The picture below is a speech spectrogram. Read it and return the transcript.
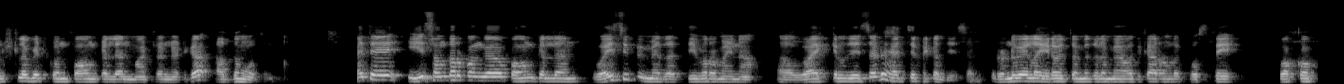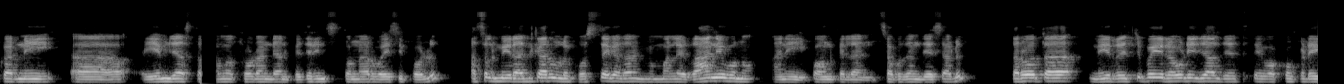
దృష్టిలో పెట్టుకొని పవన్ కళ్యాణ్ మాట్లాడినట్టుగా అర్థమవుతుంది. అయితే ఈ సందర్భంగా పవన్ కళ్యాణ్ వైసీపీ మీద తీవ్రమైన వ్యాఖ్యలు చేశాడు హెచ్చరికలు చేశాడు. రెండు వేల ఇరవై తొమ్మిదిలో మేము అధికారంలోకి వస్తే ఒక్కొక్కరిని ఆ, ఏం చేస్తామో చూడండి అని బెదిరిస్తున్నారు వైసీపీ వాళ్ళు. అసలు మీరు అధికారంలోకి వస్తే కదా మిమ్మల్ని రానివ్వను అని పవన్ కళ్యాణ్ శపథం చేశాడు. తర్వాత మీరు రెచ్చిపోయి రౌడీజాలు చేస్తే ఒక్కొక్కడి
